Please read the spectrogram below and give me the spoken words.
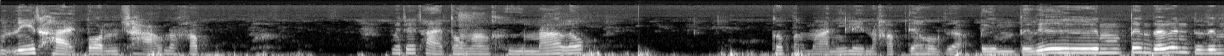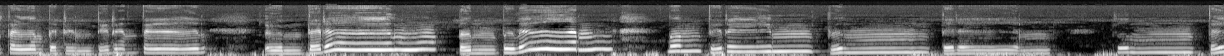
ปนี้ถ่ายตอนเช้านะครับ ไม่ได้ถ่ายตอนกลางคืนนะแล้ว ก็ประมาณนี้เลยนะครับ เดี๋ยวผมจะตื่นตื่นตื่นตื่นตื่นตื่นตื่นตื่นตื่นตื่นตื่นตื่นตื่นตื่นตื่นตื่นตื่น ตื่นตื่นตื่นตื่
